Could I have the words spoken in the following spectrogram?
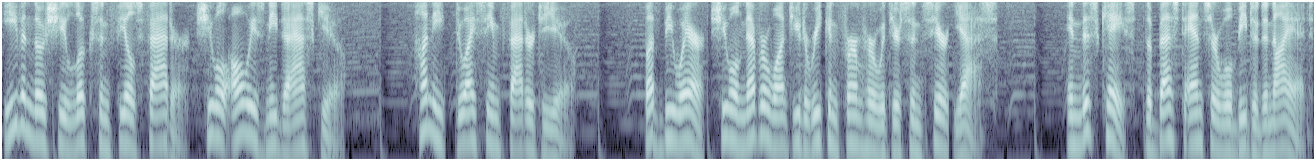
Even though she looks and feels fatter, she will always need to ask you. Honey, do I seem fatter to you? But beware, she will never want you to reconfirm her with your sincere, yes. In this case, the best answer will be to deny it.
